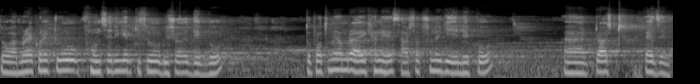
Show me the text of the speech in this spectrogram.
তো আমরা এখন একটু ফোন সেটিংয়ের কিছু বিষয় দেখব। তো প্রথমে আমরা এখানে সার্চ অপশনে গিয়ে লিখব ট্রাস্ট এজেন্ট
